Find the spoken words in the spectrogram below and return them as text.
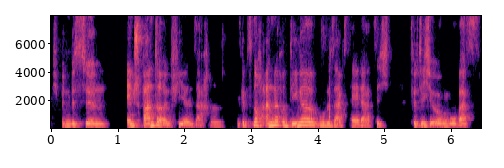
ich bin ein bisschen entspannter in vielen Sachen. Gibt es noch andere Dinge, wo du sagst, hey, da hat sich für dich irgendwo was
